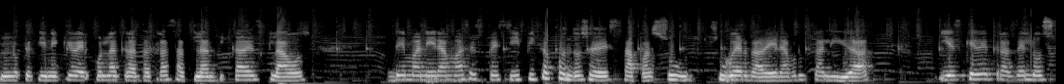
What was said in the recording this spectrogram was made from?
lo que tiene que ver con la trata transatlántica de esclavos de manera más específica cuando se destapa su, su verdadera brutalidad. Y es que detrás de los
